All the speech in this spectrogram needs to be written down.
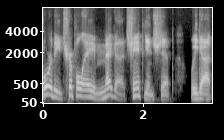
for the AAA Mega Championship. We got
